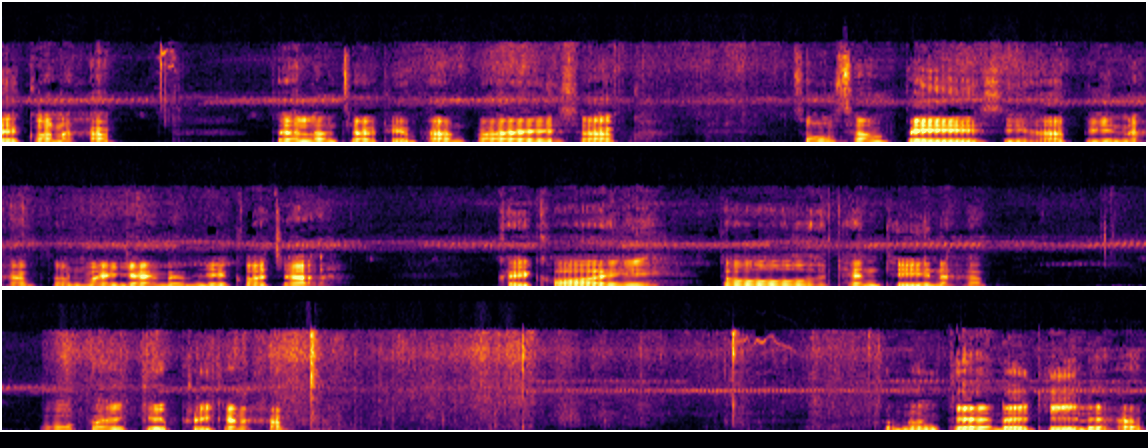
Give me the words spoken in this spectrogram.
ล็กๆก่อนนะครับ แต่หลังจากที่ผ่านไปสักสองสามปีสี่ห้าปีนะครับ ต้นไม้ใหญ่แบบนี้ก็จะค่อยๆโตแทนที่นะครับ ก็ไปเก็บพริกกันครับกำลังแก่ได้ที่เลยครับ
